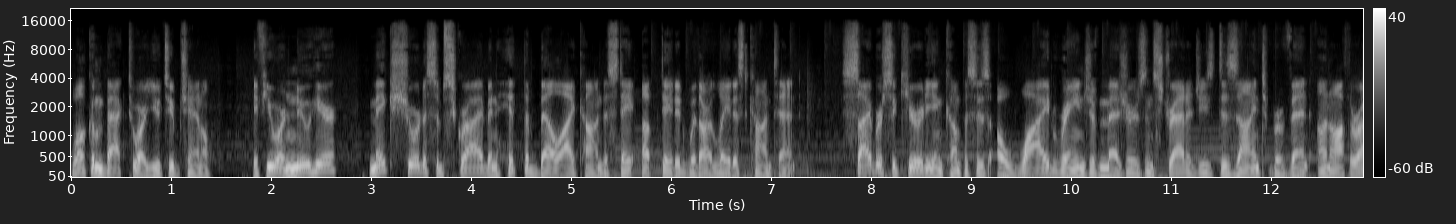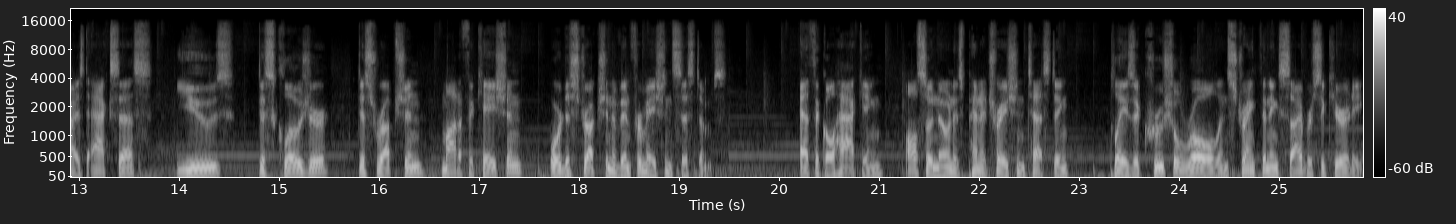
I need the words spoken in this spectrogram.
Welcome back to our YouTube channel. If you are new here, make sure to subscribe and hit the bell icon to stay updated with our latest content. Cybersecurity encompasses a wide range of measures and strategies designed to prevent unauthorized access, use, disclosure, disruption, modification, or destruction of information systems. Ethical hacking, also known as penetration testing, plays a crucial role in strengthening cybersecurity.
